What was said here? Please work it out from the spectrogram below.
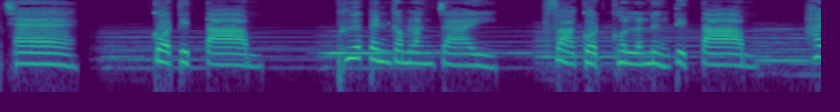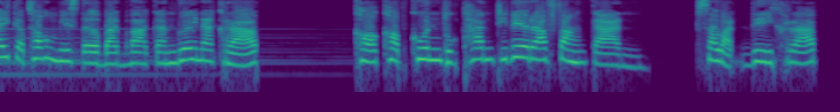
ดแชร์ กดติดตาม เพื่อเป็นกำลังใจ ฝากกดคนละหนึ่งติดตาม ให้กับช่องมิสเตอร์บาบากันด้วยนะครับ ขอขอบคุณทุกท่านที่ได้รับฟังกัน สวัสดีครับ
